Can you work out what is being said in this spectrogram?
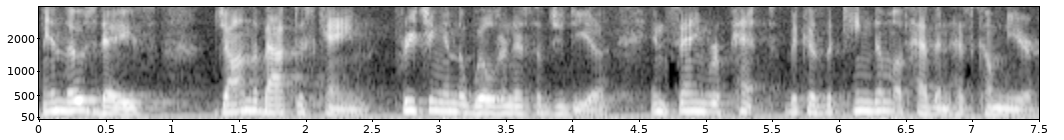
In those days, John the Baptist came, preaching in the wilderness of Judea, and saying, Repent, because the kingdom of heaven has come near.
